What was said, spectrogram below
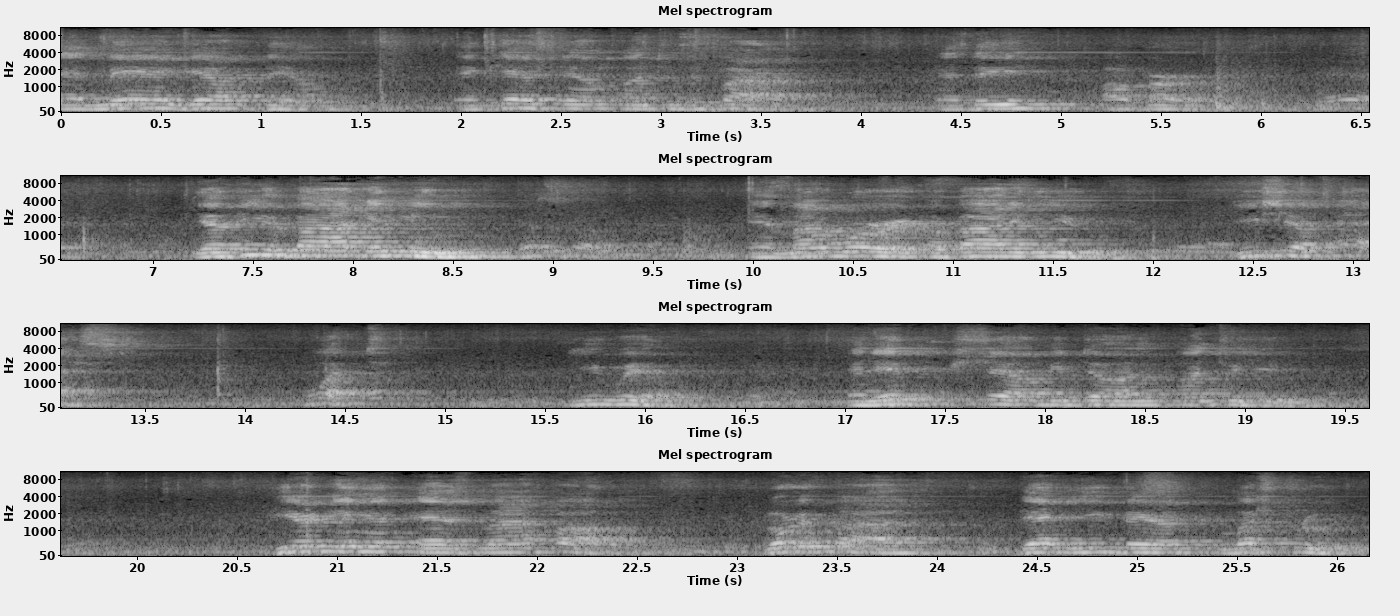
and man gathereth them, and cast them unto the fire, and they are burned. If ye abide in me, and my word abide in you, ye shall ask what ye will, and it shall be done unto you. Herein as my Father glorified that ye bear much fruit,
